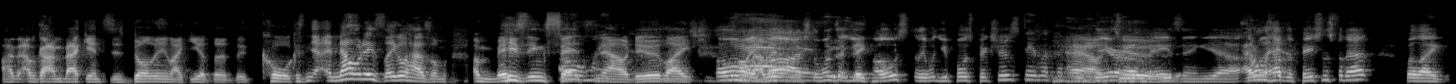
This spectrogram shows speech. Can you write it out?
I've, I've gotten back into this building, like you know, the the cool because and nowadays Lego has some amazing oh sets my now, dude. Like. Oh my Yeah. gosh, the ones that you They- post, the you post pictures, They look Hell, they amazing. are dude. amazing. Yeah, I don't have the patience for that, but like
